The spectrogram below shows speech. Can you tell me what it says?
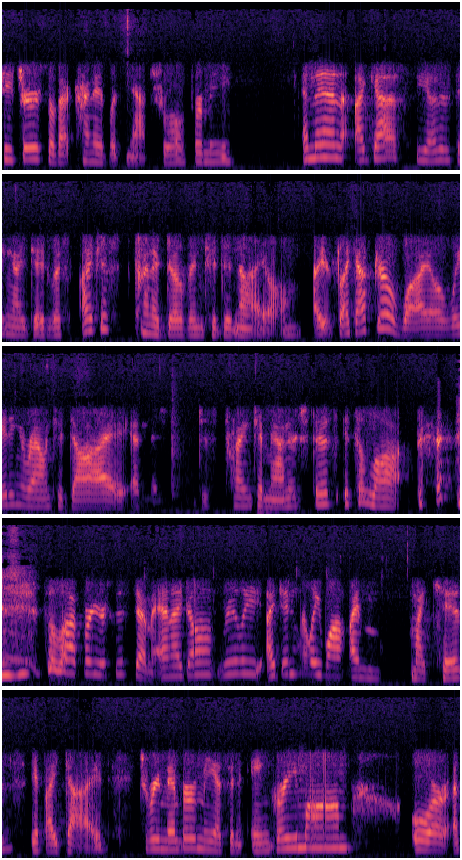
teacher, so that kind of was natural for me. And then I guess the other thing I did was I just kind of dove into denial. I, it's like after a while, waiting around to die and just trying to manage this, it's a lot. Mm-hmm. it's a lot for your system, and I don't really, I didn't really want my my kids, if I died, to remember me as an angry mom, or a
